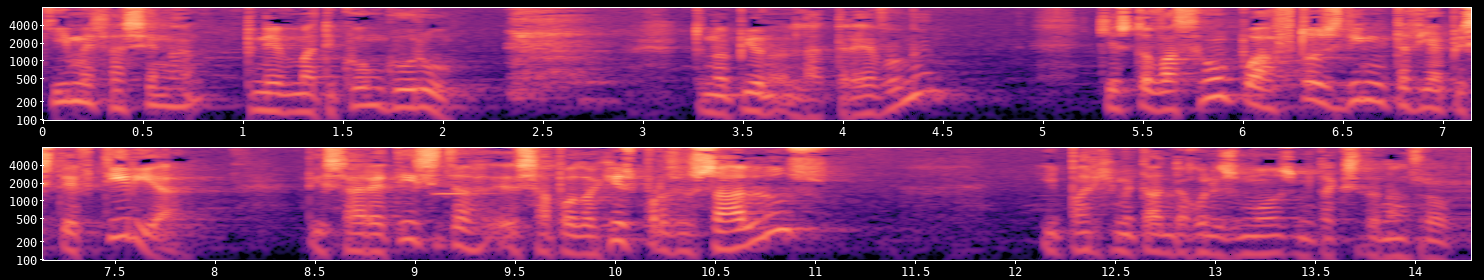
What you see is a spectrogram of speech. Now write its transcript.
και είμαι θα σε έναν πνευματικό γκουρού, τον οποίο λατρεύομαι και στο βαθμό που αυτός δίνει τα διαπιστευτήρια της αρετής της αποδοχής προς τους άλλους υπάρχει μετά ανταγωνισμός μεταξύ των ανθρώπων.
